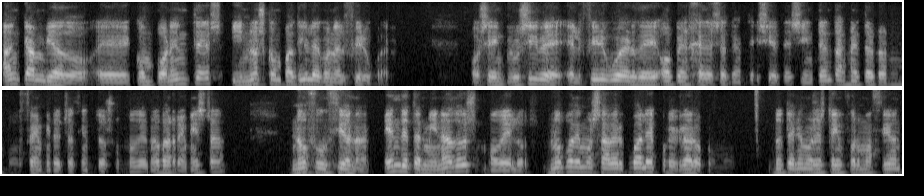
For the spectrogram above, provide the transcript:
han cambiado eh, componentes y no es compatible con el firmware. O sea, inclusive el firmware de OpenGD77, si intentas meterlo en un Baofeng 1801 de nueva remesa, no funciona en determinados modelos. No podemos saber cuáles porque, claro, como no tenemos esta información,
